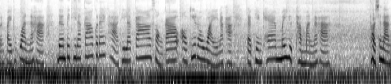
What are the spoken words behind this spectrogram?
มันไปทุกวันนะคะ เดินไปทีละก้าวก็ได้ค่ะ ทีละก้าวสองก้าวเอาที่เราไหวนะคะ แต่เพียงแค่ไม่หยุดทำมันนะคะ เพราะฉะนั้น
